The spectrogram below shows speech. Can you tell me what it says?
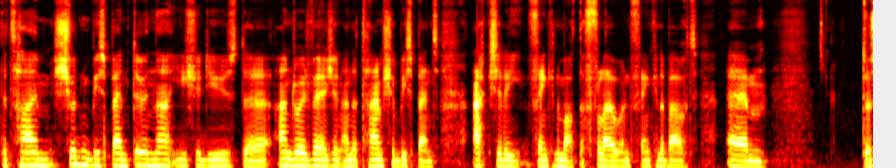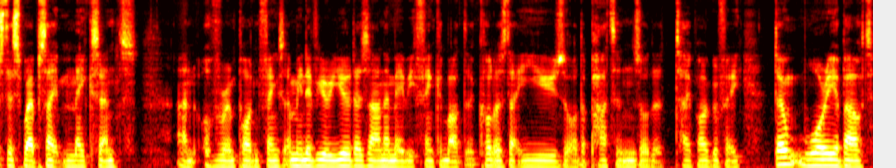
the time shouldn't be spent doing that. You should use the Android version, and the time should be spent actually thinking about the flow and thinking about um, does this website make sense? And other important things. I mean, if you're a UI designer, maybe think about the colors that you use or the patterns or the typography. Don't worry about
